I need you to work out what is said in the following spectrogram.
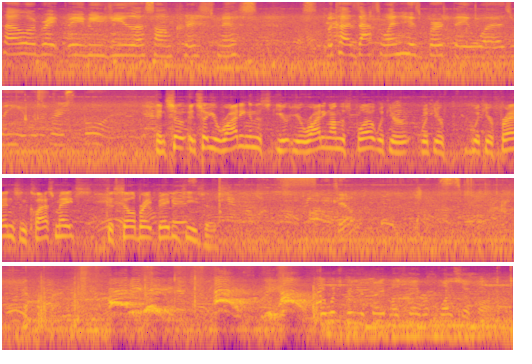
Celebrate baby Jesus on Christmas because that's when his birthday was when he was first born. And so and so you're riding in this you're, you're riding on this float with your with your with your friends and classmates to celebrate baby Jesus. So what's been your favorite, most favorite float so far?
